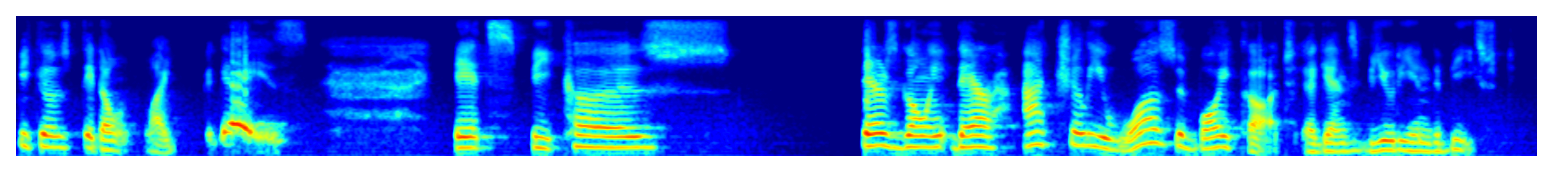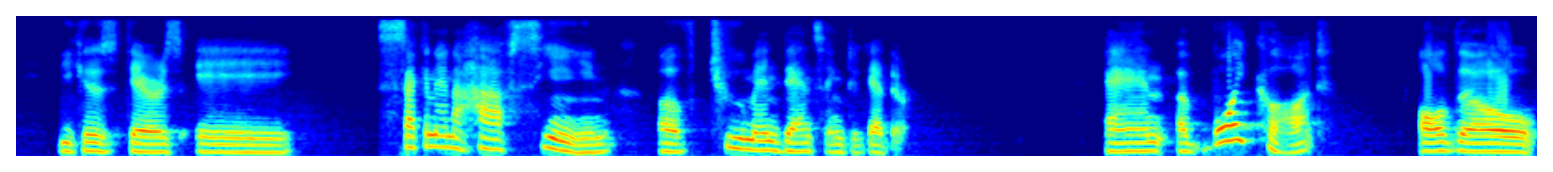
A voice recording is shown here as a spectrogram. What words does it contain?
because they don't like the gays. It's because there's going there actually was a boycott against Beauty and the Beast because there's a second and a half scene of two men dancing together. And a boycott, although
